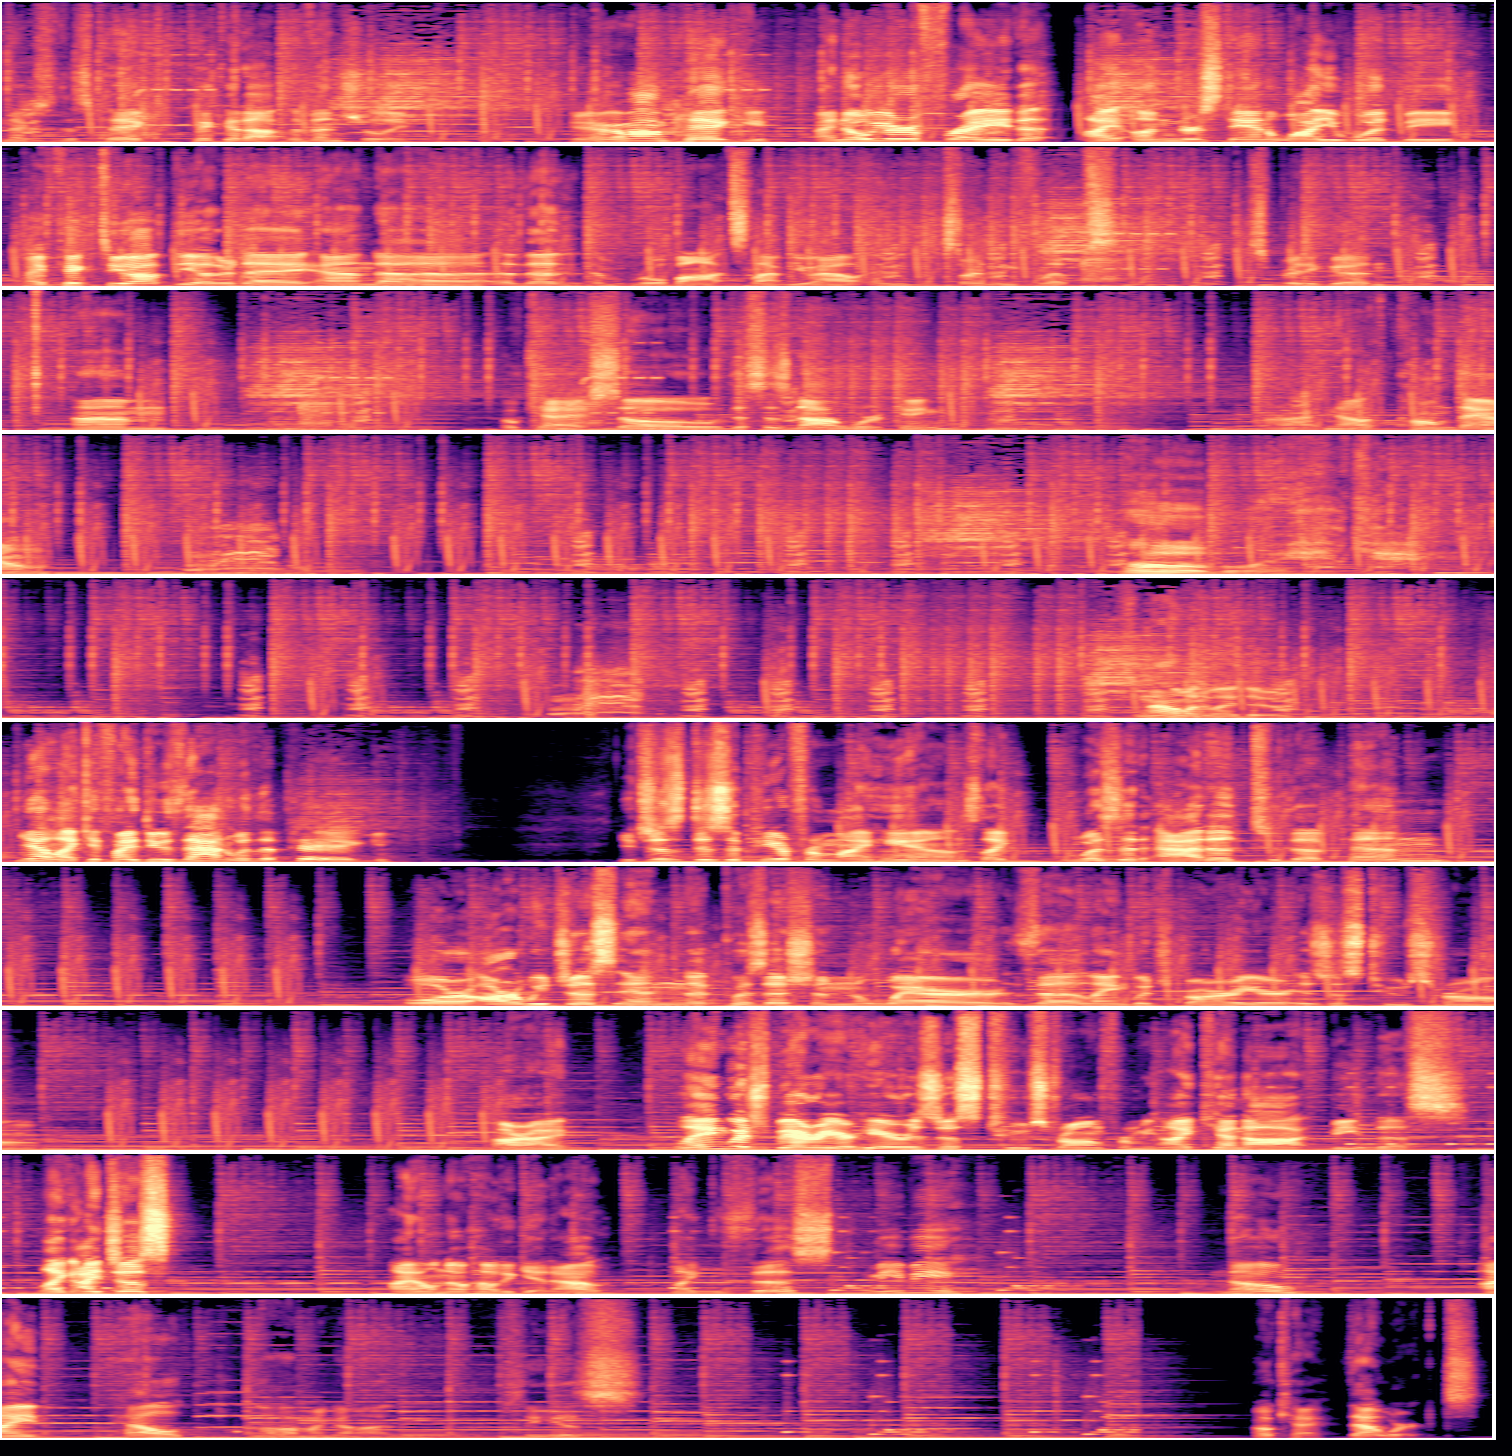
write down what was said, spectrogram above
next to this pig pick it up eventually. Here, come on, pig. I know you're afraid. I understand why you would be. I picked you up the other day, and uh, then a robot slapped you out and started in flips. It's pretty good. Um, Okay, so this is not working. Alright, now calm down. Oh boy, now what do I do? Yeah, like if I do that with the pig, you just disappear from my hands. Like, was it added to the pen? Or are we just in a position where the language barrier is just too strong? Alright. Language barrier here is just too strong for me. I cannot beat this. Like, I just... I don't know how to get out. Like this, maybe? No? I... Help? Oh my god. Please. Okay, that worked.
